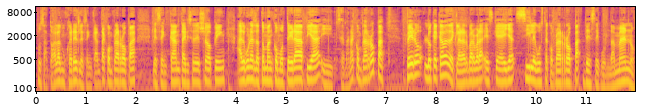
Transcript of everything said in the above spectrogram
pues a todas las mujeres les encanta comprar ropa, les encanta irse de shopping, algunas lo toman como terapia y se van a comprar ropa. Pero lo que acaba de declarar Bárbara es que a ella sí le gusta comprar ropa de segunda mano,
